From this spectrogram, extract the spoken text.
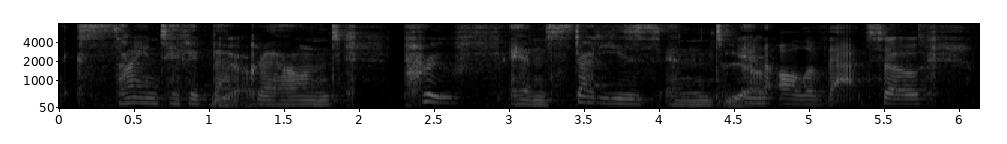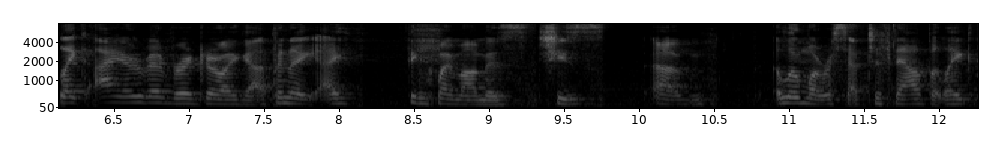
like scientific Yeah. background, proof and studies and Yeah. and all of that. So like I remember growing up, and I, I think my mom is she's um, a little more receptive now, but like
